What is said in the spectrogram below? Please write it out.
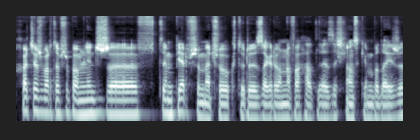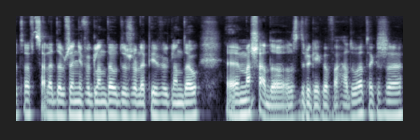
Chociaż warto przypomnieć, że w tym pierwszym meczu, który zagrał na wahadle ze Śląskiem bodajże, to wcale dobrze nie wyglądał, dużo lepiej wyglądał e, Machado z drugiego wahadła, także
